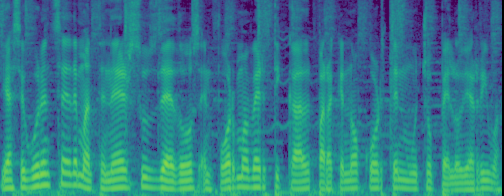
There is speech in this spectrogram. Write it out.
Y asegúrense de mantener sus dedos en forma vertical para que no corten mucho pelo de arriba.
